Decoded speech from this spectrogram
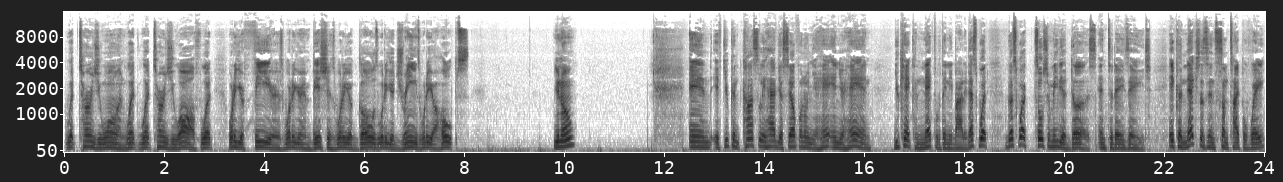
what turns you on, what what turns you off, what what are your fears, what are your ambitions, what are your goals, what are your dreams, what are your hopes you know? And if you can constantly have your cell phone on your hand in your hand, you can't connect with anybody. That's what that's what social media does in today's age. It connects us in some type of way,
